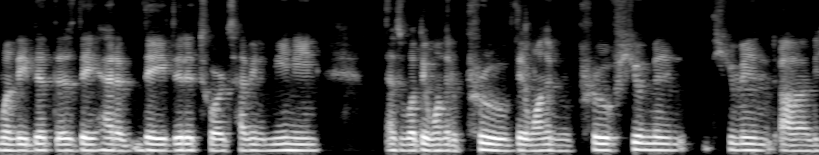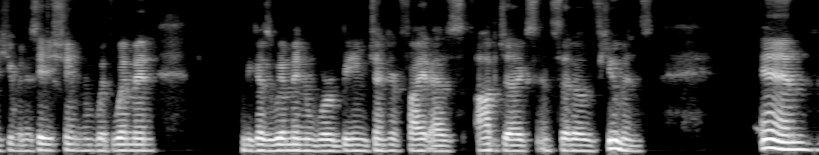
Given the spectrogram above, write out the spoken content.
when they did this, they had a they did it towards having a meaning as what they wanted to prove. They wanted to prove human human uh, dehumanization with women because women were being gentrified as objects instead of humans. And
